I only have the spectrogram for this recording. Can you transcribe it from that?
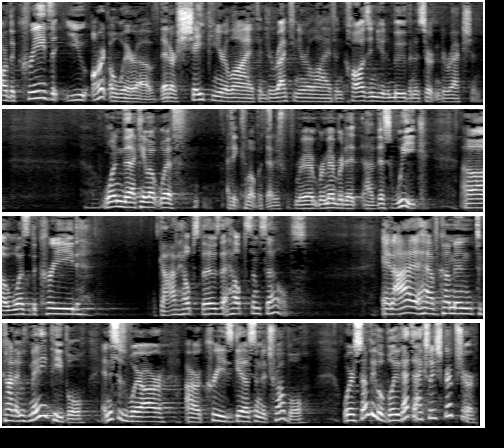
are the creeds that you aren't aware of that are shaping your life and directing your life and causing you to move in a certain direction. One that I came up with, I didn't come up with that, I just remembered it uh, this week, uh, was the creed God helps those that helps themselves. And I have come into contact with many people, and this is where our, our creeds get us into trouble, where some people believe that's actually Scripture.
